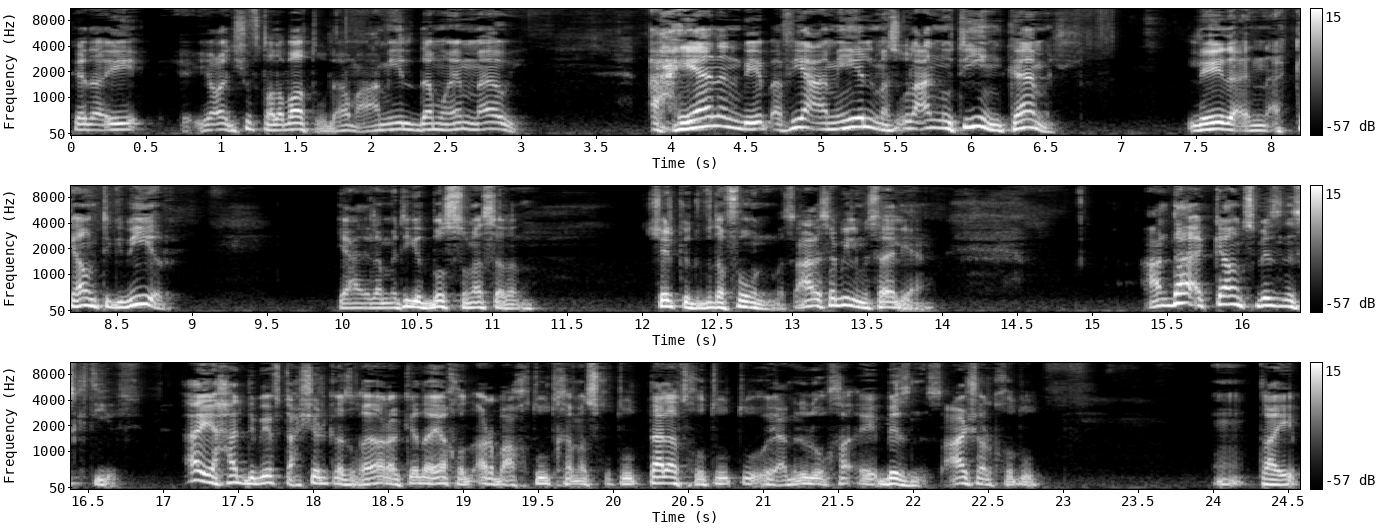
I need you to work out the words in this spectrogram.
كده إيه؟ يقعد يشوف طلباته. ده عميل ده مهم قوي أحيانا بيبقى في عميل مسؤول عنه team كامل. ليه؟ لأن account كبير. يعني لما تيجي تبص مثلا شركة فودافون بس على سبيل المثال يعني. عندها accounts business كتير. أي حد بيفتح شركة صغيرة كده ياخد أربع خطوط خمس خطوط ثلاث خطوط ويعملوا له خ... business 10 خطوط. طيب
